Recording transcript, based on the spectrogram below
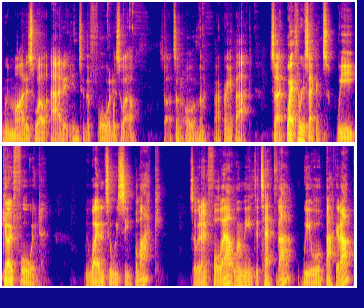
We might as well add it into the forward as well. So it's on all of them. I'll bring it back. So wait three seconds. We go forward. We wait until we see black so we don't fall out. When we detect that, we will back it up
